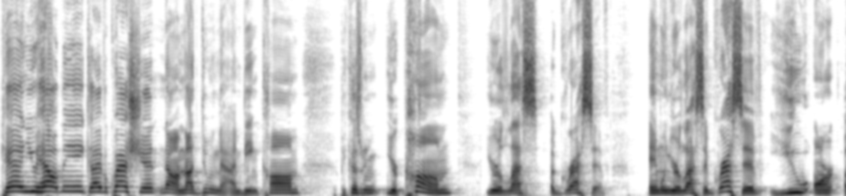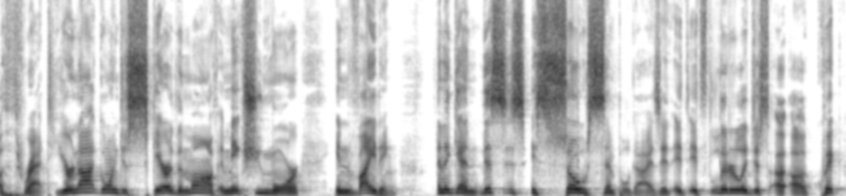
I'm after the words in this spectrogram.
Can you help me? Can I have a question? No, I'm not doing that. I'm being calm because when you're calm, you're less aggressive. And when you're less aggressive, you aren't a threat. You're not going to scare them off. It makes you more inviting. And again, this is, is so simple, guys. It, it, it's literally just a, a quick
